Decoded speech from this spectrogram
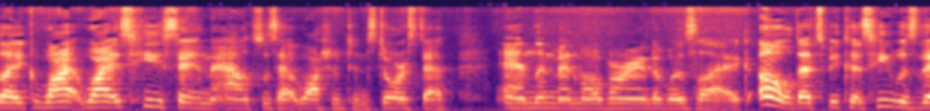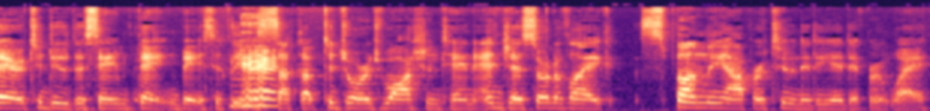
Like why why is he saying that Alex was at Washington's doorstep? And Lin Manuel Miranda was like, oh, that's because he was there to do the same thing, basically to suck up to George Washington, and just sort of like spun the opportunity a different way.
